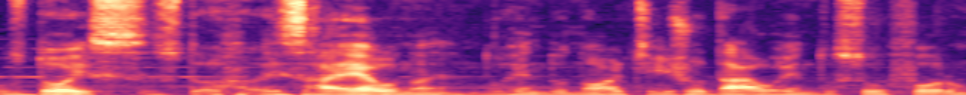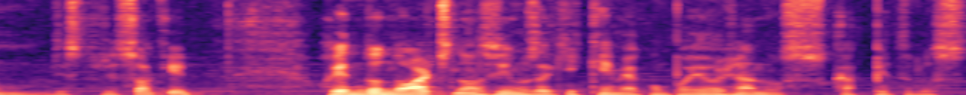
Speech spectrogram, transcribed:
os dois, os do, Israel, não é, do reino do norte, e Judá, o reino do sul, foram destruídos. Só que o Reino do Norte, nós vimos aqui, quem me acompanhou já nos capítulos,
